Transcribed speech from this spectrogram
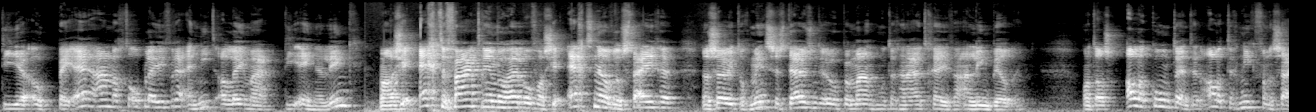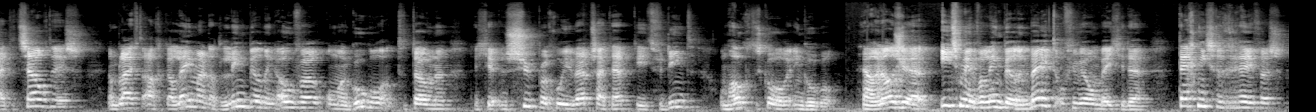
die je ook PR-aandacht opleveren en niet alleen maar die ene link. Maar als je echt de vaart erin wil hebben of als je echt snel wil stijgen, dan zou je toch minstens 1000 euro per maand moeten gaan uitgeven aan linkbuilding. Want als alle content en alle techniek van de site hetzelfde is, dan blijft eigenlijk alleen maar dat linkbuilding over om aan Google te tonen dat je een super goede website hebt die het verdient om hoog te scoren in Google. Nou, en als je iets meer van linkbuilding weet of je wil een beetje de technische gegevens,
